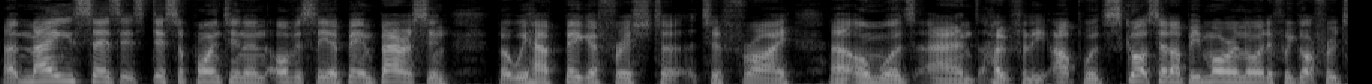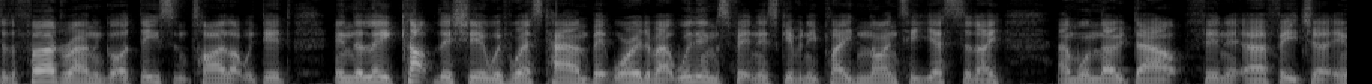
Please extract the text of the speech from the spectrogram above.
uh, May says it's disappointing and obviously a bit embarrassing, but we have bigger fish to, to fry uh, onwards and hopefully upwards. Scott said I'd be more annoyed if we got through to the third round and got a decent tie like we did in the League Cup this year with West Ham. Bit worried about Williams' fitness given he played 90 yesterday and will no doubt fin- uh, feature in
